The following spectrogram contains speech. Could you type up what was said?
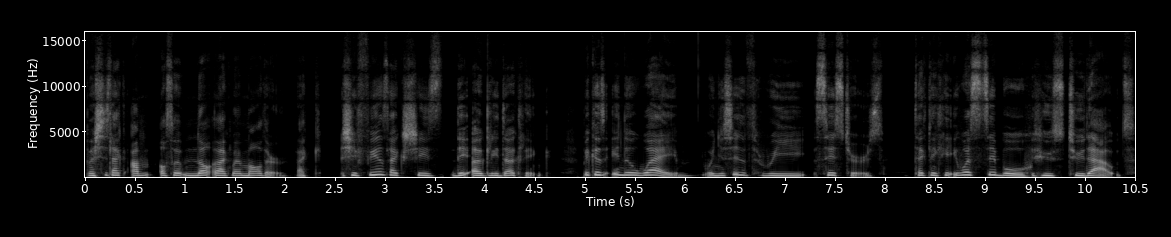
But she's like, I'm also not like my mother. Like, she feels like she's the ugly duckling. Because in a way, when you see the three sisters, technically it was Sybil who stood out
